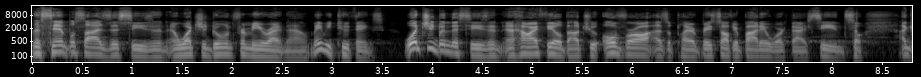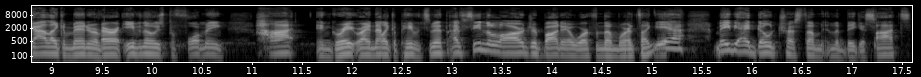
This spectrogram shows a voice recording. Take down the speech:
the sample size this season, and what you're doing for me right now. Maybe two things. What you're doing this season and how I feel about you overall as a player based off your body of work that I've seen. So, a guy like Emmanuel Rivera, even though he's performing hot and great right now, like a Pavin Smith, I've seen a larger body of work from them where it's like, yeah, maybe I don't trust them in the biggest spots.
